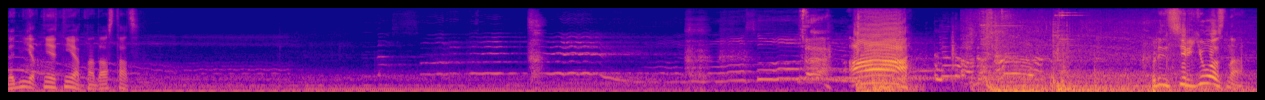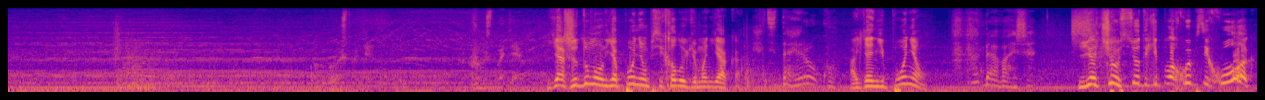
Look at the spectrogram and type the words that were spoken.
Да нет, нет, нет, надо остаться. А! Блин, серьезно? Я же думал, я понял психологию маньяка. Эдь, дай руку. А я не понял? Давай же. Я чё, все-таки плохой психолог?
